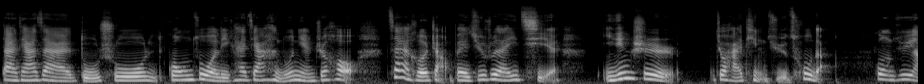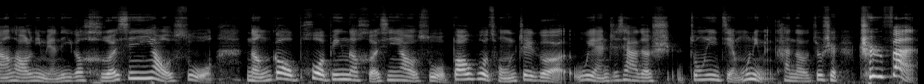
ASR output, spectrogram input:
大家在读书、工作、离开家很多年之后，再和长辈居住在一起，一定是就还挺局促的。共居养老里面的一个核心要素，能够破冰的核心要素，包括从这个屋檐之下的综艺节目里面看到的，就是吃饭，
